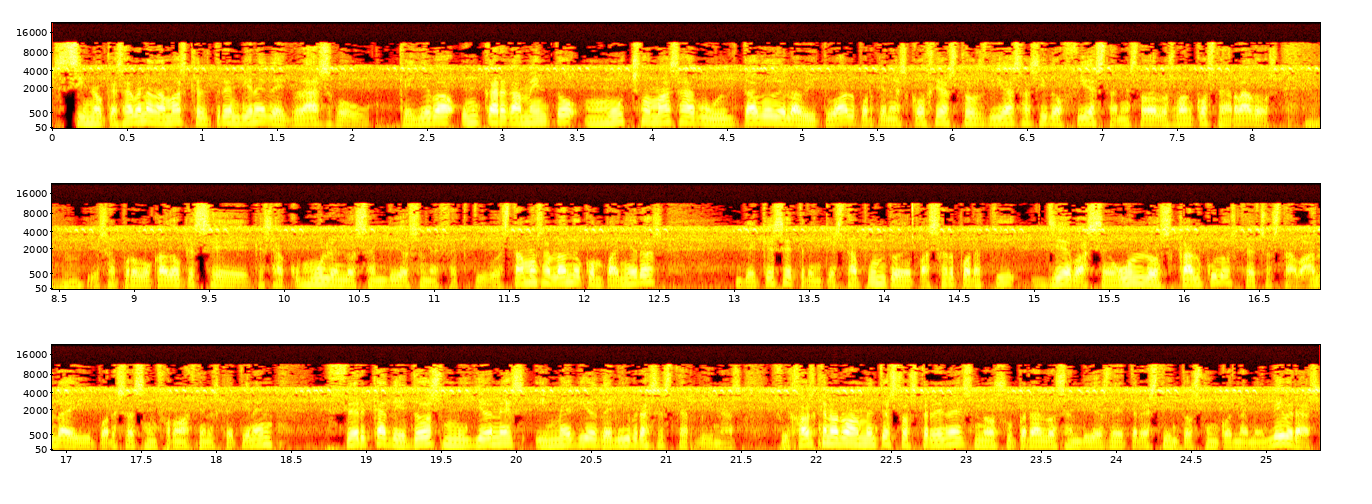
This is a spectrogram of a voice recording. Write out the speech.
sino que saben nada más que el tren viene de Glasgow, que lleva un cargamento mucho más abultado de lo habitual, porque en Escocia estos días ha sido fiesta, han estado los bancos cerrados, y eso ha provocado que se, que se acumulen los envíos en efectivo. Estamos hablando, compañeros, de que ese tren que está a punto de pasar por aquí lleva, según los cálculos que ha hecho esta banda y por esas informaciones que tienen, cerca de 2 millones y medio de libras esterlinas. Fijaos que normalmente estos trenes no superan los envíos de 350.000 libras,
